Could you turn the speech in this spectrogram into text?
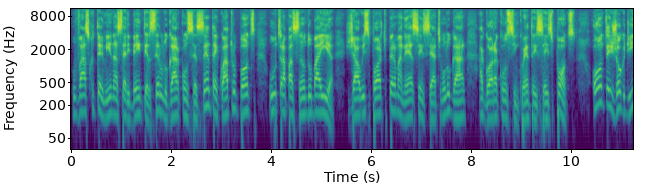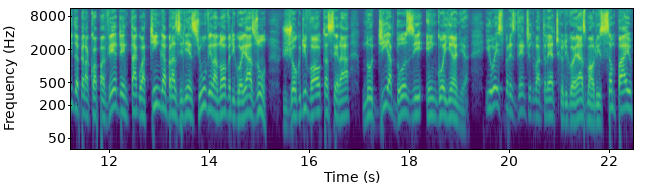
o Vasco termina a Série B em terceiro lugar com 64 pontos, ultrapassando o Bahia. Já o esporte permanece em sétimo lugar, agora com 56 pontos. Ontem, jogo de ida pela Copa Verde em Taguatinga, Brasiliense 1, Vila Nova de Goiás 1. Jogo de volta será no dia 12 em Goiânia. E o ex-presidente do Atlético de Goiás, Maurício Sampaio,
